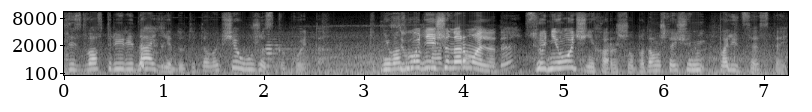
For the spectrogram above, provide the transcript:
Здесь два в три ряда едут. Это вообще ужас какой-то. Сегодня еще нормально, да? Сегодня очень хорошо, потому что еще полиция стоит.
